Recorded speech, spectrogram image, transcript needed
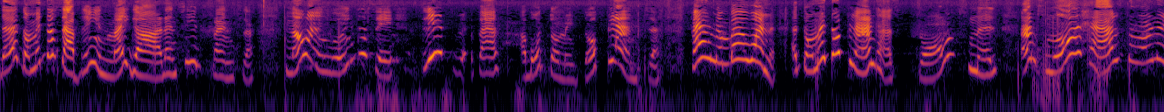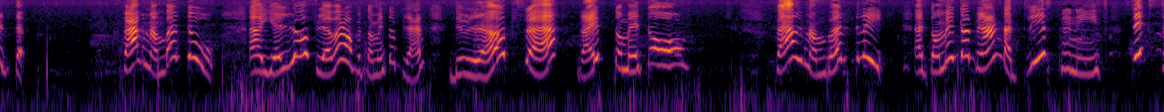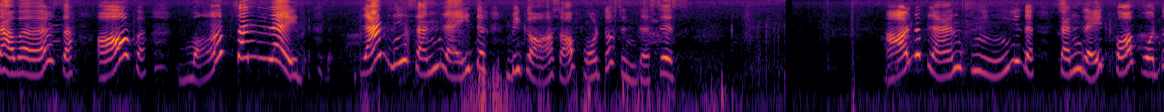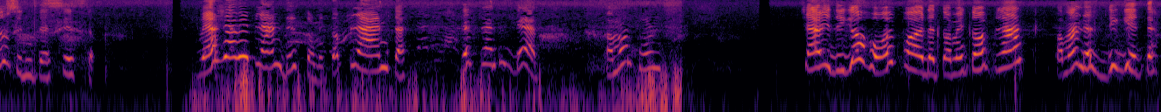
plant the tomato sapling in my garden. See friends. Now I am going to say three facts about tomato plants. Fact number one. A tomato plant has strong smell and small hairs on it. Fact number two. A yellow flower of a tomato plant develops a ripe tomato. Fact number three. A tomato plant at least needs hours of warm sunlight. Plant needs sunlight because of photosynthesis. All the plants need sunlight for photosynthesis. Where shall we plant this tomato plant? Let's plant it there. Come on, friends. Shall we dig a hole for the tomato plant? Come on, let's dig it.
